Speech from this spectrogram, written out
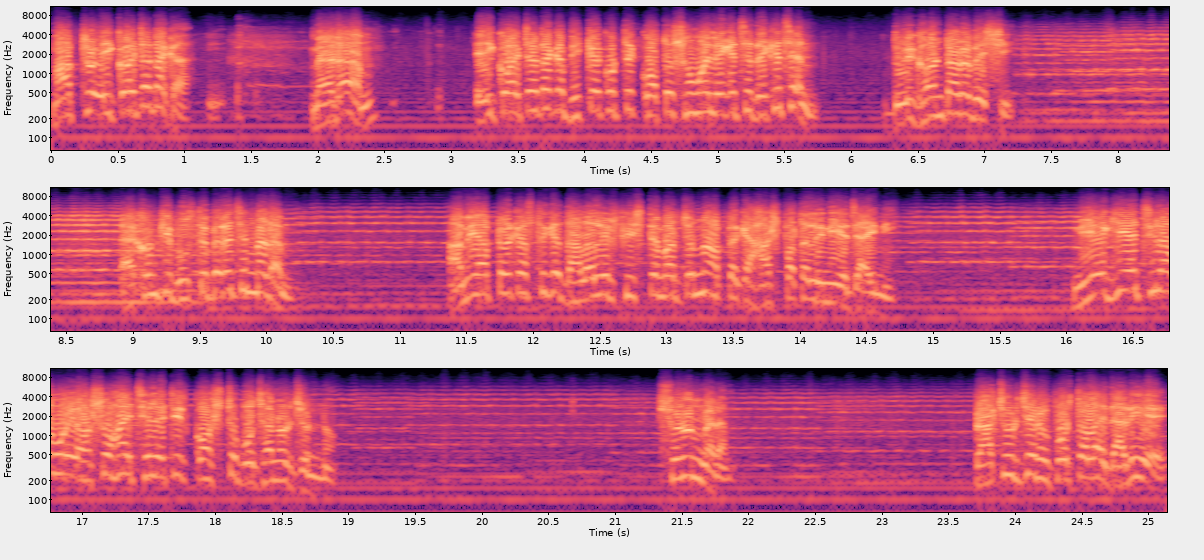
মাত্র এই কয়টা টাকা? ম্যাডাম, এই কয়টা টাকা ভিক্ষা করতে কত সময় লেগেছে দেখেছেন? দুই ঘন্টারও বেশি। এখন কি বুঝতে পেরেছেন, ম্যাডাম? আমি আপনার কাছ থেকে দালালির ফিস নেবার জন্য আপনাকে হাসপাতালে নিয়ে যাইনি। নিয়ে গিয়েছিলাম ওই অসহায় ছেলেটির কষ্ট বোঝানোর জন্য। শুনুন, ম্যাডাম। প্রাচুর্যের উপরতলায় দাঁড়িয়ে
